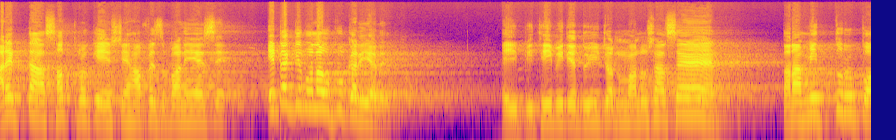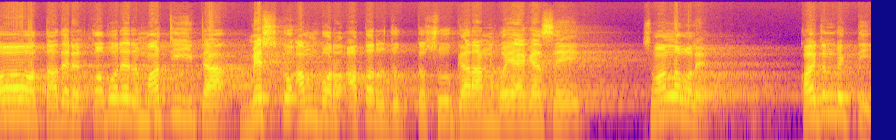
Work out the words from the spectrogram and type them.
আরেকটা ছাত্রকে এসে হাফেজ বানিয়েছে। এটাকে বলা উপকারী এলেম। এই পৃথিবীতে দুইজন মানুষ আছেন, তারা মৃত্যুর পর তাদের কবরের মাটিটা মেস্কো, আম্বর, আতরযুক্ত সুগারান হয়ে গেছে। সুমাল্লাহ বলে কয়জন ব্যক্তি?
